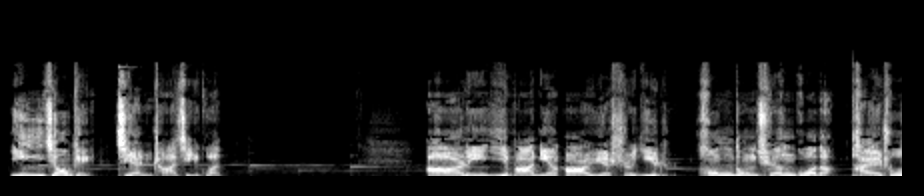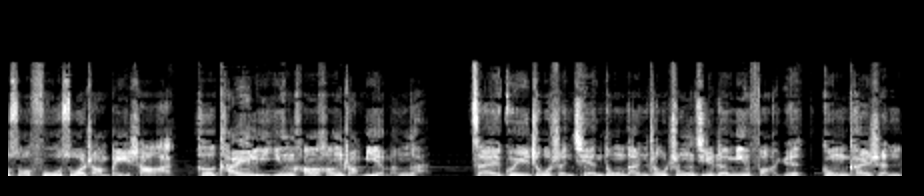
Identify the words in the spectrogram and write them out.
移交给检察机关。二零一八年二月十一日，轰动全国的派出所副所长被杀案和凯里银行行长灭门案。在贵州省黔东南州中级人民法院公开审理，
